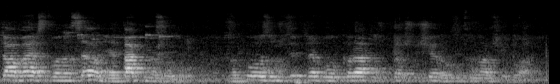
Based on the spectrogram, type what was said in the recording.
та верства населення, я так назову, на кого завжди треба карати в першу чергу виконавчі влади.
